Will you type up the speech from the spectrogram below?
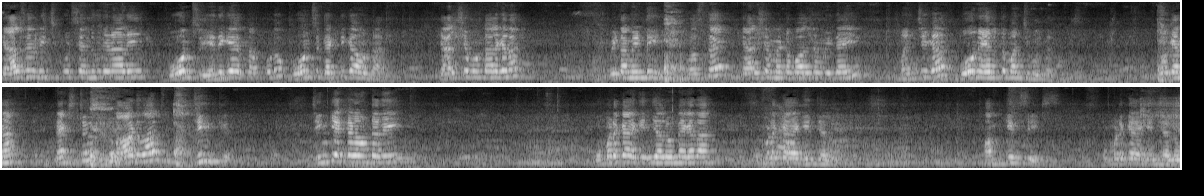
కాల్షియం రిచ్ ఫుడ్స్ ఎందుకు తినాలి? బోన్స్ ఎదిగేటప్పుడు బోన్స్ గట్టిగా ఉండాలి. కాల్షియం ఉండాలి కదా? విటమిన్ డి వస్తే కాల్షియం మెటబాలిజం ఇది మంచిగా బోన్ హెల్త్ మంచిగా ఉంటుంది. ఓకేనా? Next third one zinc. Zinc ఎక్కడ ఉంటుంది? గుమ్మడికాయ గింజలు ఉన్నాయి కదా గుమ్మడికాయ గింజలు. పంకిన్ సీడ్స్ గుమ్మడికాయ గింజలు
